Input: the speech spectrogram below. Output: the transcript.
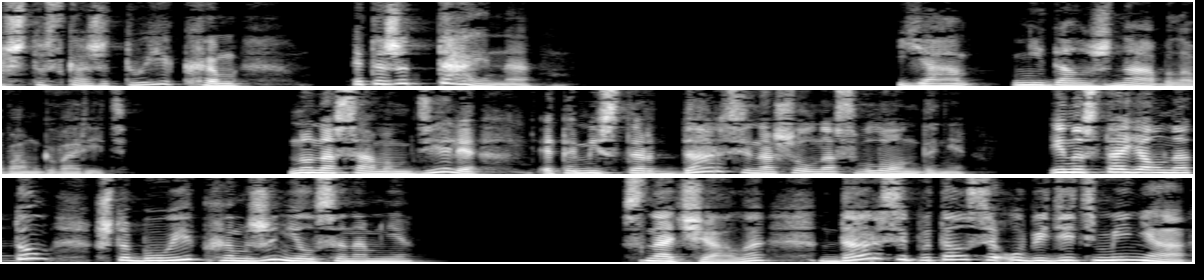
Что скажет Уикхэм? Это же тайна!» «Я не должна была вам говорить. Но на самом деле это мистер Дарси нашел нас в Лондоне и настоял на том, чтобы Уикхэм женился на мне. Сначала Дарси пытался убедить меня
